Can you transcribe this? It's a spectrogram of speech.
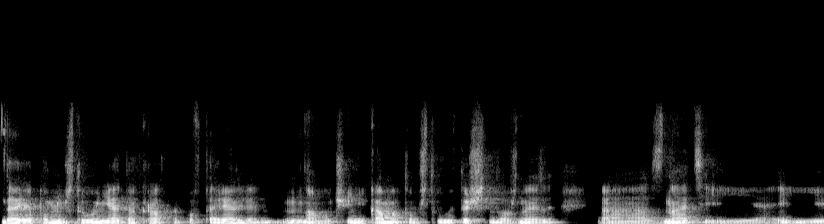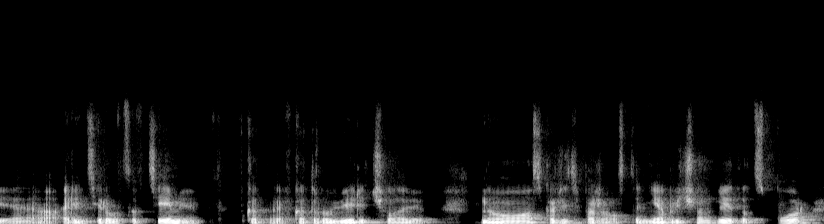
Да, я помню, что вы неоднократно повторяли нам, ученикам, о том, что вы точно должны э, знать и, и ориентироваться в теме, в, ко- в которую верит человек. Но скажите, пожалуйста, не обречен ли этот спор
